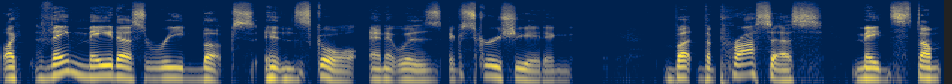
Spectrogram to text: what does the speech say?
like they made us read books in school and it was excruciating but the process made stump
